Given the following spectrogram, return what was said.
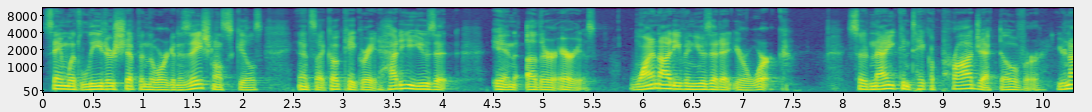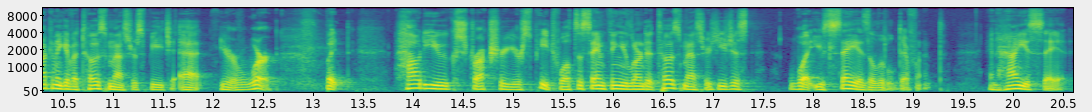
Same with leadership and the organizational skills. And it's like, okay, great. How do you use it in other areas? Why not even use it at your work? So now you can take a project over. You're not going to give a Toastmaster speech at your work, but how do you structure your speech? Well, it's the same thing you learned at Toastmasters. You just, what you say is a little different and how you say it.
